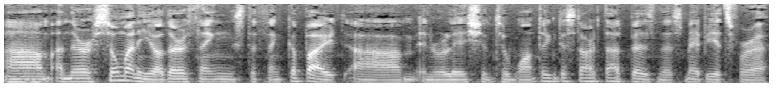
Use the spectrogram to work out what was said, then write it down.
um, and there are so many other things to think about um, in relation to wanting to start that business. Maybe it's for a,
